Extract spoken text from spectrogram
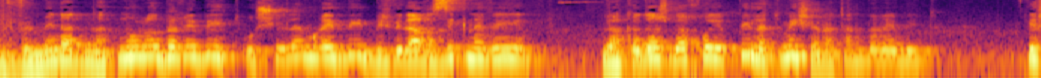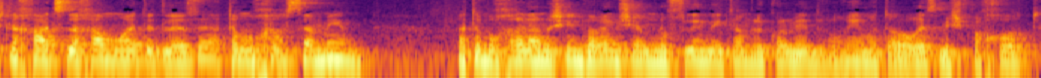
ומי נתנו לו בריבית? הוא שילם ריבית בשביל להחזיק נביאים. והקדוש ברוך הוא הפיל את מי שנתן בריבית. יש לך הצלחה מועטת לזה, אתה מוכר סמים, אתה מוכר לאנשים דברים שהם נופלים מאיתם לכל מיני דברים, אתה הורס משפחות,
